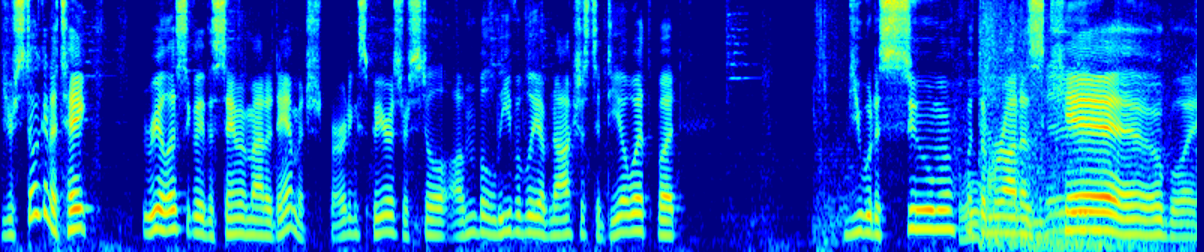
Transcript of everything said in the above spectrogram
you're still going to take realistically the same amount of damage. Burning Spears are still unbelievably obnoxious to deal with, but you would assume with the. Marana's kit, oh boy,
